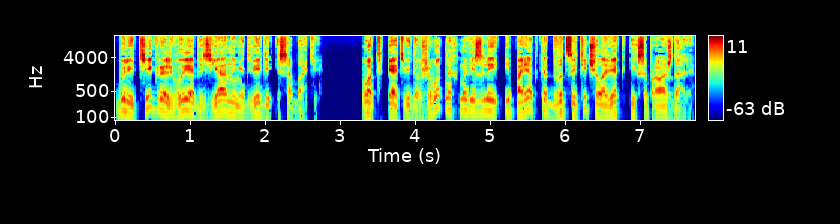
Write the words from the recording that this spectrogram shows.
Были тигры, львы, обезьяны, медведи и собаки. Вот пять видов животных мы везли, и порядка 20 человек их сопровождали.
